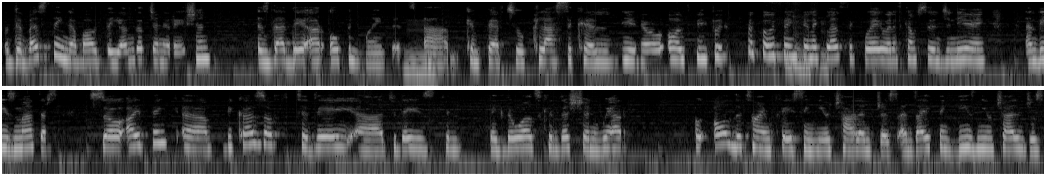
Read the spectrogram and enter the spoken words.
the best thing about the younger generation is that they are open-minded mm. um, compared to classical, you know, old people who think in a classic way when it comes to engineering and these matters. So I think uh, because of today, uh, today's like the world's condition, we are all the time facing new challenges, and I think these new challenges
